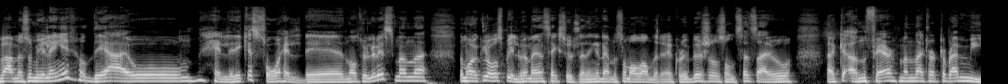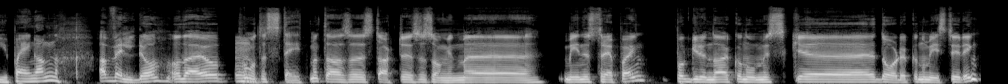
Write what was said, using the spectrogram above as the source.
være med så mye lenger. Og det er jo heller ikke så heldig, naturligvis, men eh, de har jo ikke lov å spille med mer enn seks utlendinger, dem som alle andre klubber, så sånn sett så er det jo det er ikke unfair, men det er klart det ble mye på en gang. da. Ja, veldig òg. Og det er jo på en måte et statement. da, altså Starte sesongen med minus tre poeng pga. økonomisk eh, dårlig økonomistyring.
